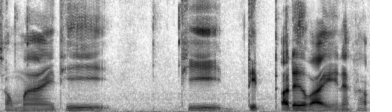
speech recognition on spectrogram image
สองไม้ที่ ที่ติดออเดอร์ไว้นะครับ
